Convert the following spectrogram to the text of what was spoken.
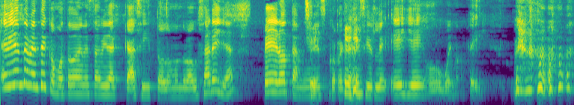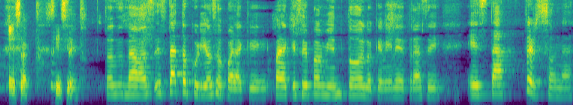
Evidentemente, como todo en esta vida, casi todo el mundo va a usar ella, pero también sí. es correcto decirle ella o bueno, they. Exacto, sí es sí. cierto. Entonces, nada más, es dato curioso para que, para que sepan bien todo lo que viene detrás de esta persona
